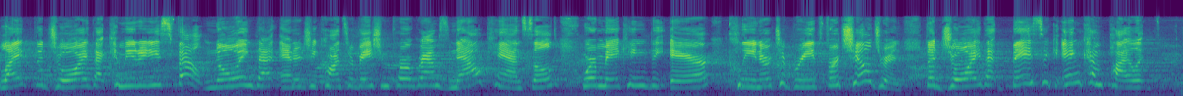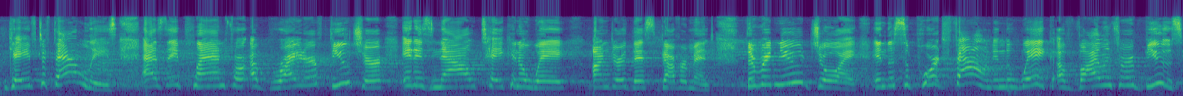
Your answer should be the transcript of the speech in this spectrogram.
like the joy that communities felt knowing that energy conservation programs now cancelled were making the air cleaner to breathe for children, the joy that basic income pilot gave to families as they plan for a brighter future, it is now taken away under this government. The renewed joy in the support found in the wake of violence or abuse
